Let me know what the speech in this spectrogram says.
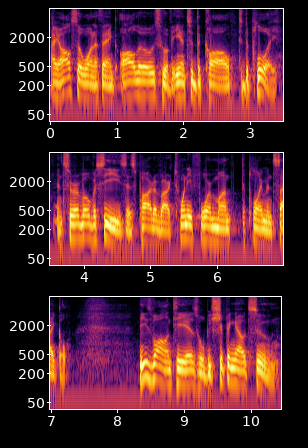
I also want to thank all those who have answered the call to deploy and serve overseas as part of our 24 month deployment cycle. These volunteers will be shipping out soon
